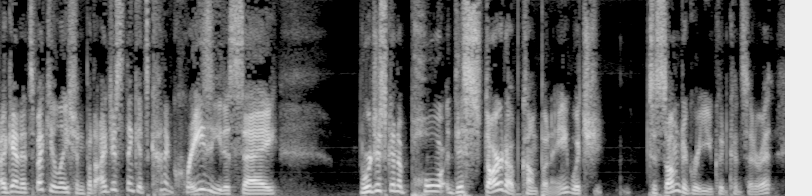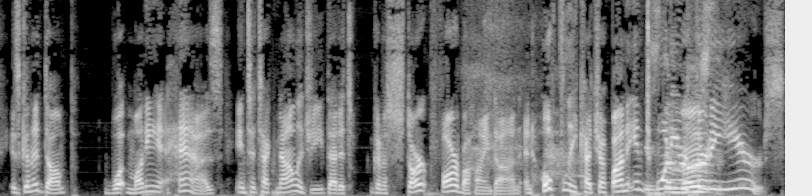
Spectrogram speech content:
again, it's speculation, but I just think it's kind of crazy to say we're just going to pour this startup company, which to some degree you could consider it, is going to dump what money it has into technology that it's going to start far behind on and hopefully catch up on in the 20 or most- 30 years.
